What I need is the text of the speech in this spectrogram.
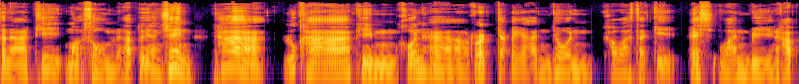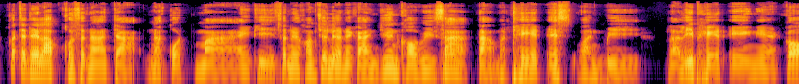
ษณาที่เหมาะสมนะครับ ตัวอย่างเช่น ถ้า ลูกค้าพิมพ์ค้นหารถจักรยานยนต์ Kawasaki H1B นะครับ ก็จะได้รับโฆษณาจากนักกฎหมายที่เสนอความช่วยเหลือในการยื่นขอวีซ่าต่างประเทศ H1B ลารีเพจเองเนี่ยก็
